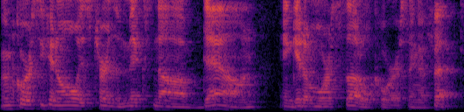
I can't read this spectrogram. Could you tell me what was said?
And of course you can always turn the mix knob down and get a more subtle chorusing effect.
